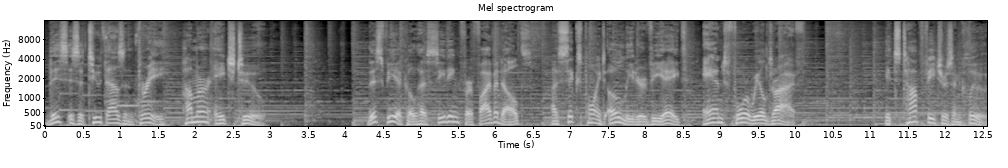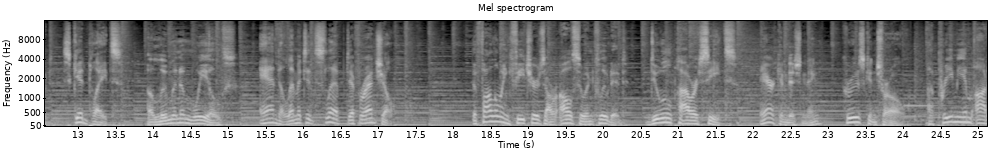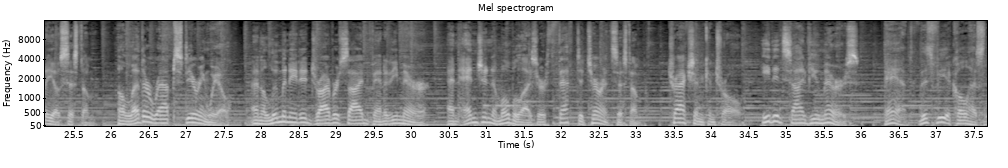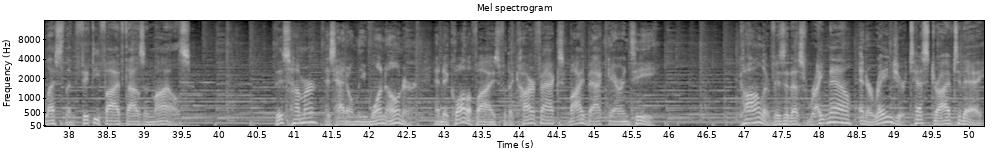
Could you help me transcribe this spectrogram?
This is a 2003 Hummer H2. This vehicle has seating for five adults, a 6.0-liter V8, and four-wheel drive. Its top features include skid plates, aluminum wheels, and a limited slip differential. The following features are also included. Dual power seats, air conditioning, cruise control, a premium audio system, a leather-wrapped steering wheel, an illuminated driver's side vanity mirror, an engine immobilizer theft deterrent system, traction control, heated side view mirrors, and this vehicle has less than 55,000 miles. This Hummer has had only one owner and it qualifies for the Carfax buyback guarantee. Call or visit us right now and arrange your test drive today.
